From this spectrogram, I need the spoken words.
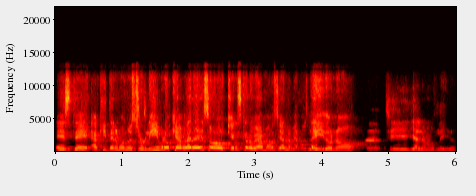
Este, aquí tenemos nuestro libro que habla de eso. ¿Quieres que lo veamos? Ya lo habíamos leído, ¿no? Sí, ya lo hemos leído.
